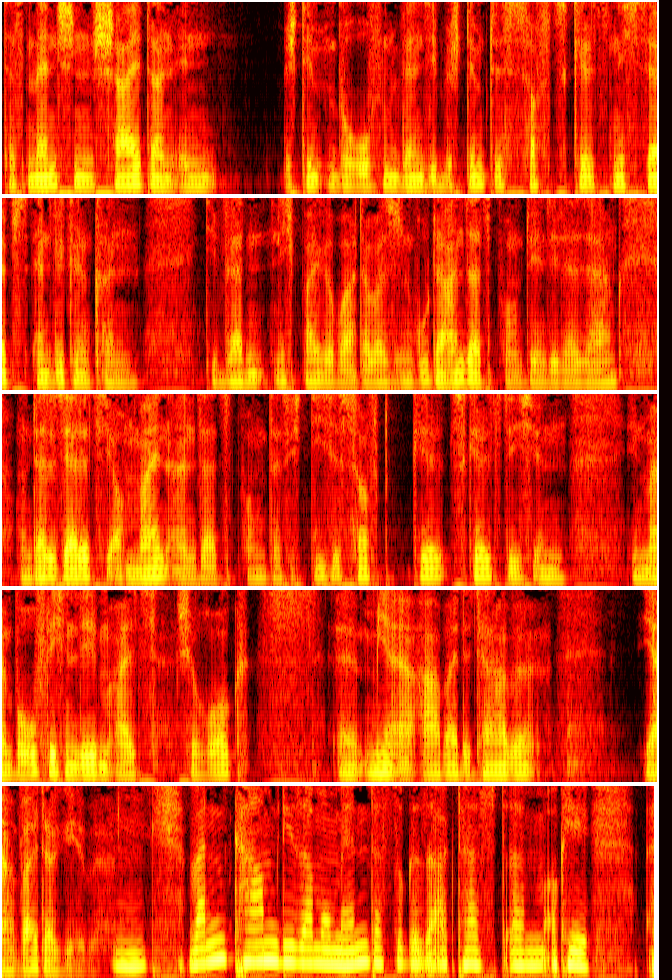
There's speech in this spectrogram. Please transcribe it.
dass Menschen scheitern in bestimmten Berufen, wenn sie bestimmte Soft Skills nicht selbst entwickeln können. Die werden nicht beigebracht, aber es ist ein guter Ansatzpunkt, den Sie da sagen. Und das ist ja letztlich auch mein Ansatzpunkt, dass ich diese Soft Skills, die ich in, in meinem beruflichen Leben als Chirurg äh, mir erarbeitet habe, ja, weitergebe. Mhm. Wann kam dieser Moment, dass du gesagt hast, ähm, okay, äh,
